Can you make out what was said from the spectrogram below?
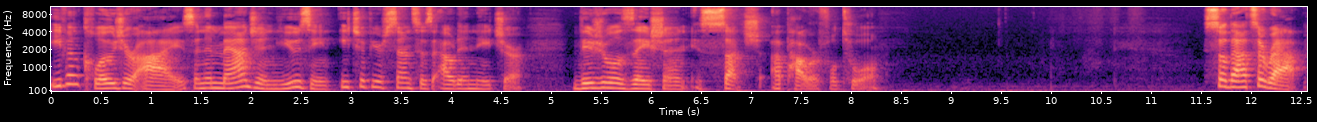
Even close your eyes and imagine using each of your senses out in nature. Visualization is such a powerful tool. So that's a wrap.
